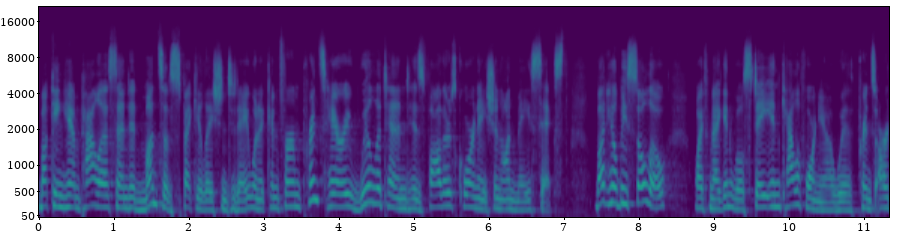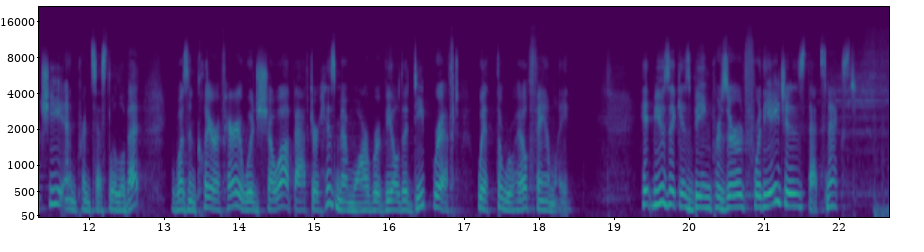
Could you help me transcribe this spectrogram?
Buckingham Palace ended months of speculation today when it confirmed Prince Harry will attend his father's coronation on May 6th. But he'll be solo. Wife Meghan will stay in California with Prince Archie and Princess Lilibet. It wasn't clear if Harry would show up after his memoir revealed a deep rift with the royal family. Hit music is being preserved for the ages. That's next.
